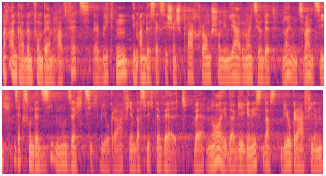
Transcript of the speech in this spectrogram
Nach Angaben von Bernhard Fetz erblickten im angelsächsischen Sprachraum schon im Jahr 1929 667 Biografien das Licht der Welt. Wer neu dagegen ist, dass Biografien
